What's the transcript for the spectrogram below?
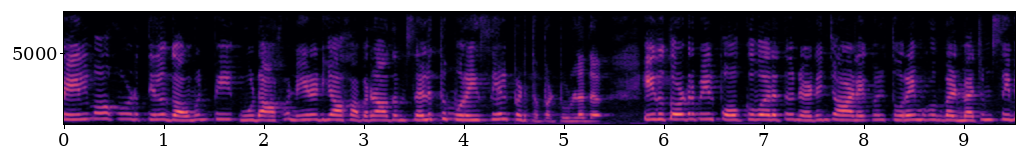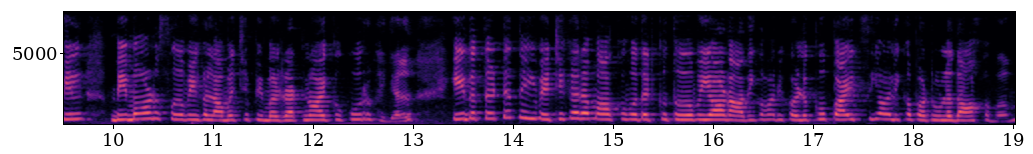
மேல் மாகாணத்தில் கவர்மெண்ட் பே ஊடாக நேரடியாக அபராதம் செலுத்தும் முறை செயல்படுத்தப்பட்டுள்ளது. இது தொடர்பில் போக்குவரத்து நெடுஞ்சாலைகள் துறைமுகங்கள் மற்றும் சிவில் விமான சேவைகள் அமைச்சர் பிமல் ரட்நாய்க்கு கூறுகையில் இந்த திட்டத்தை வெற்றிகரமாக்குவதற்கு தேவையான அதிகாரிகளுக்கு பயிற்சி அளிக்கப்பட்டுள்ளதாகவும்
